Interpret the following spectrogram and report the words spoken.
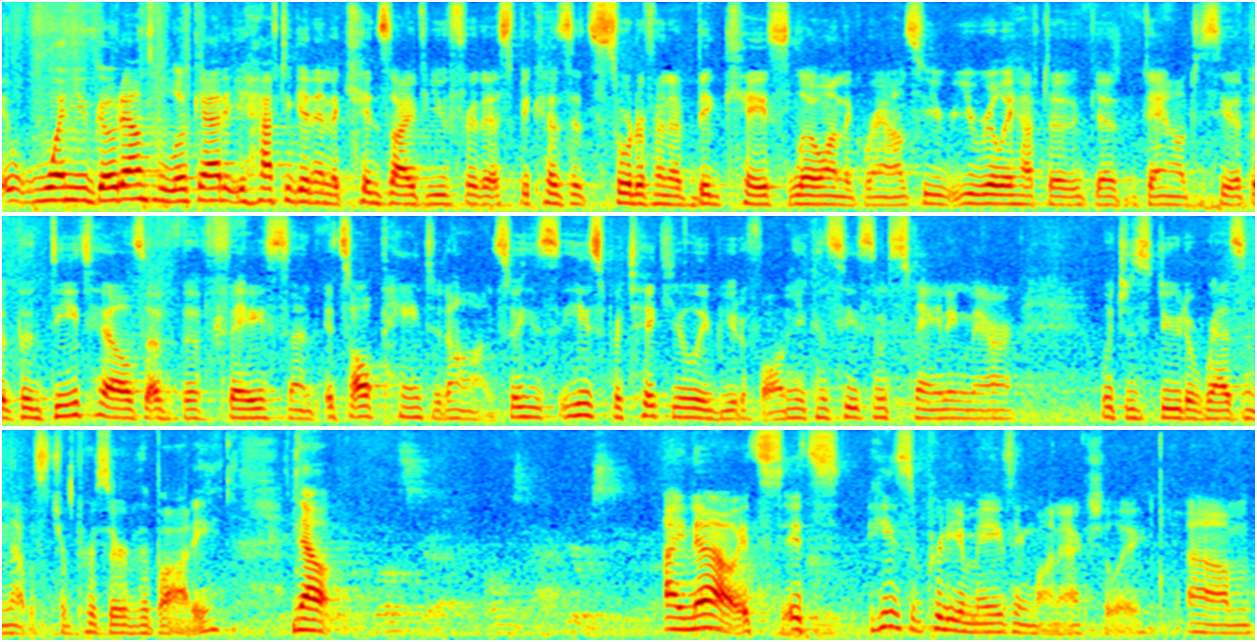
when you go down to look at it, you have to get in a kid's eye view for this because it's sort of in a big case low on the ground. So you, you really have to get down to see it. But the details of the face, and it's all painted on. So he's, he's particularly beautiful. And you can see some staining there which is due to resin that was to preserve the body. Now, I know it's it's he's a pretty amazing one actually. Um,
